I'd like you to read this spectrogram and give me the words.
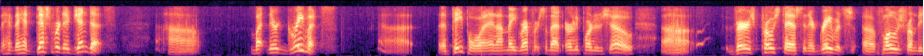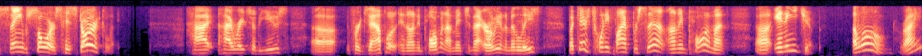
they had they had desperate agendas, uh, but their grievance. Uh, people, and I made reference to that early part of the show. Uh, various protests and their grievance uh, flows from the same source historically high high rates of use. Uh, for example, in unemployment, I mentioned that earlier in the Middle East, but there's 25% unemployment uh, in Egypt alone, right?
